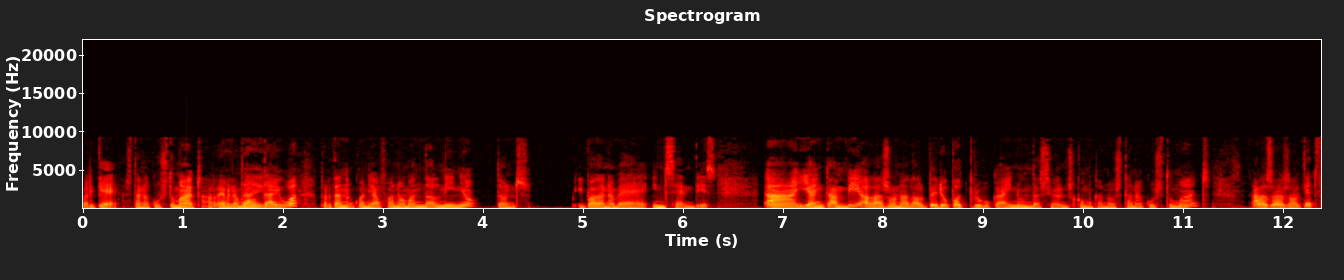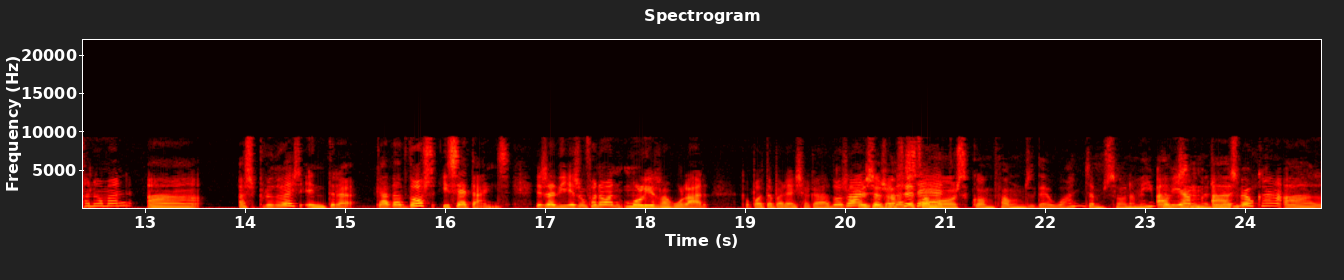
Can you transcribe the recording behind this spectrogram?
perquè estan acostumats a rebre molta molta aigua, per tant, quan hi ha el fenomen del Niño, doncs hi poden haver incendis. Uh, I, en canvi, a la zona del Perú pot provocar inundacions, com que no estan acostumats. Aleshores, aquest fenomen uh, es produeix entre cada dos i set anys. És a dir, és un fenomen molt irregular, que pot aparèixer cada dos Però anys això o es va cada fer set. famós com fa uns 10 anys, em sona a mi. Aviam, ser, es veu que el,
